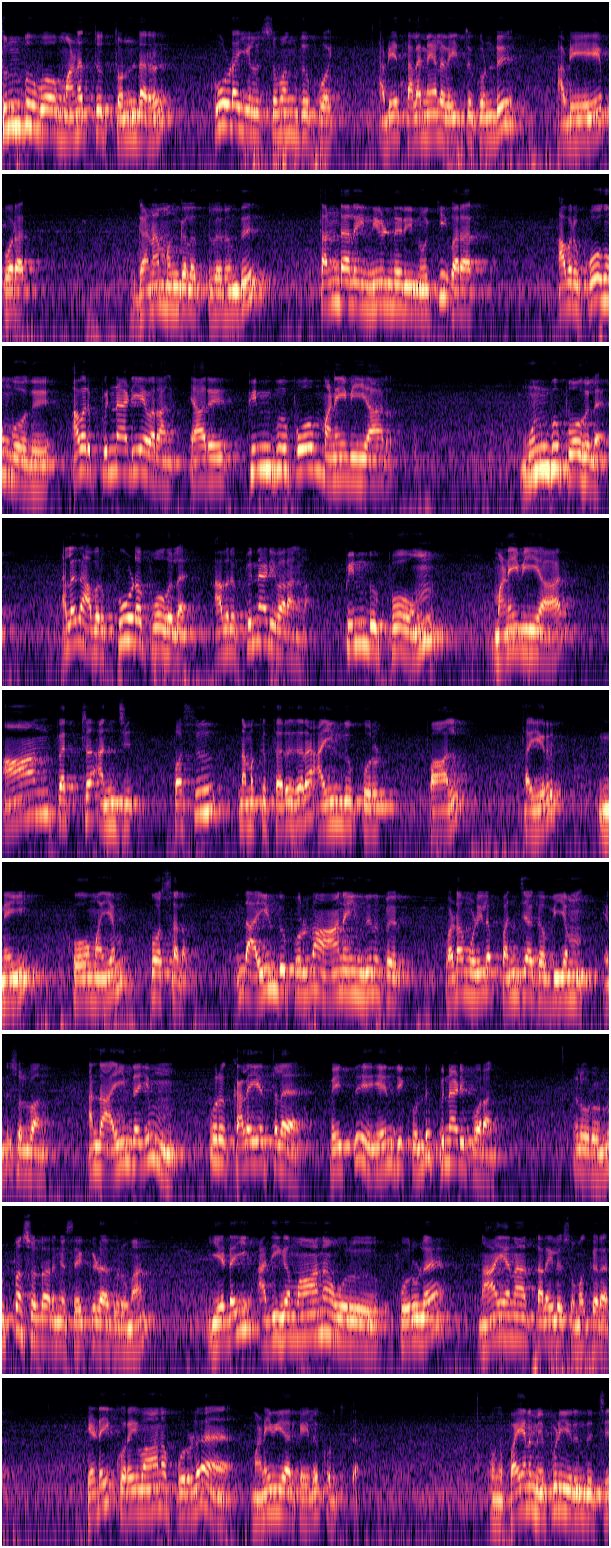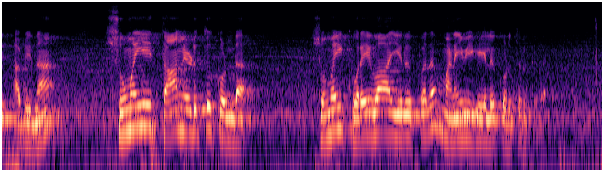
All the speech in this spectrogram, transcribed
துன்புவோ மனத்து தொண்டர் கூடையில் சுமந்து போய் அப்படியே தலைமையில் வைத்து கொண்டு அப்படியே போகிறார் கனமங்கலத்திலிருந்து தண்டலை நீள்நெறி நோக்கி வரார். அவர் போகும்போது அவர் பின்னாடியே வராங்க. யார்? பின்பு போம் மனைவியார். முன்பு போகலை. அல்லது அவர் கூட போகலை. அவர் பின்னாடி வராங்களாம். பின்பு போம் மனைவியார் ஆண் பெற்ற அஞ்சு. பசு நமக்கு தருகிற ஐந்து பொருள். பால் தயிர் நெய் கோமயம் கோசலம். இந்த ஐந்து பொருள் தான் ஆனைந்துன்னு பேர். வடமொழியில் பஞ்சகவ்யம் என்று சொல்லுவாங்க. அந்த ஐந்தையும் ஒரு கலையத்தில் வைத்து ஏந்தி கொண்டு பின்னாடி போகிறாங்க இதில் ஒரு நுட்பம் சொல்கிறாருங்க சேக்கிழா பெருமான். எடை அதிகமான ஒரு பொருளை நாயனார் தலையில் சுமக்கிறார். எடை குறைவான பொருளை மனைவியார் கையில் கொடுத்துட்டார். அவங்க பயணம் எப்படி இருந்துச்சு அப்படின்னா சுமையை தான் எடுத்து கொண்டார். சுமை குறைவாக இருப்பதை மனைவி கையில் கொடுத்துருக்கிறார்.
